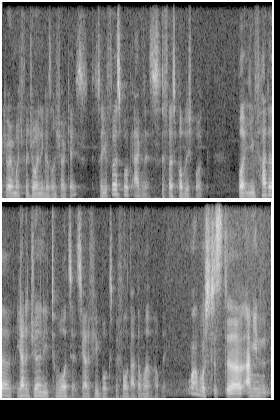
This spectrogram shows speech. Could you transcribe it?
Thank you very much for joining us on Showcase. So your first book, Agnes, the first published book, but you've had a you had a journey towards it. So you had a few books before that that weren't published. Well, it was just, uh, I mean,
